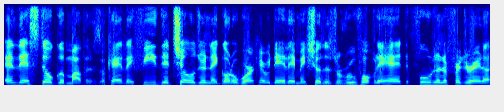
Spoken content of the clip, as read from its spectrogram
and they're still good mothers. Okay, they feed their children. They go to work every day. They make sure there's a roof over their head, food in the refrigerator.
